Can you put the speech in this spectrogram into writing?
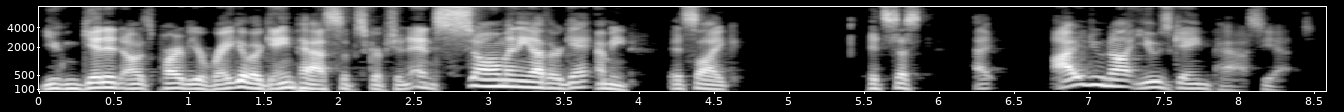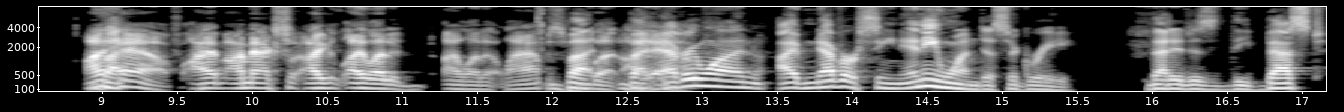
You can get it as part of your regular Game Pass subscription, and so many other game. I mean, it's like it's just I do not use Game Pass yet, I But- have. I'm, I'm actually. I, I let it. I let it lapse. but but, but, everyone I've never seen anyone disagree that it is the best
